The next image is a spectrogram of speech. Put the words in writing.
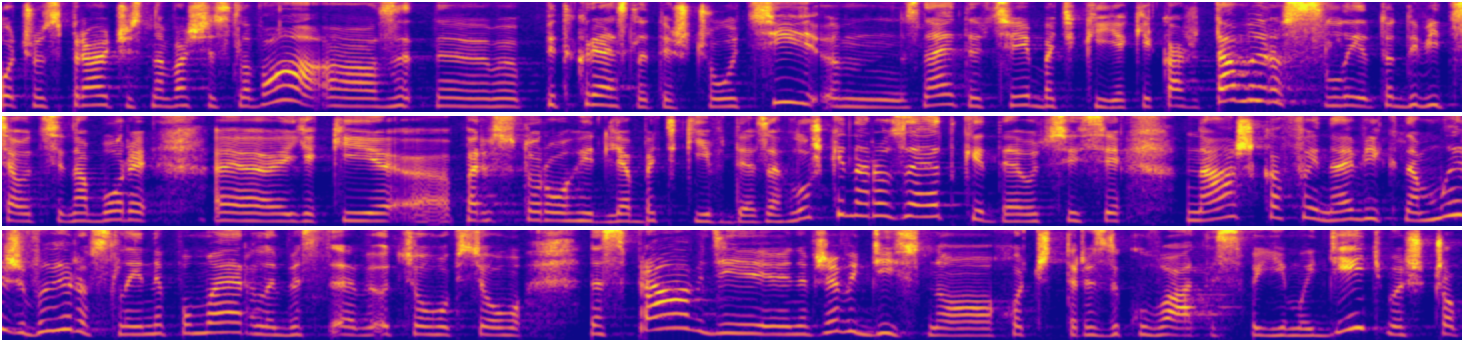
Хочу, спираючись на ваші слова, е, підкреслити, що оці, ем, знаєте, ці батьки, які кажуть, та виросли, то дивіться, оці набори, е, які е, перестороги для батьків, де заглушки на розетки, де оці на шкафи, на вікна. Ми ж виросли і не померли без цього всього. Насправді, невже ви дійсно хочете ризикувати своїми дітьми, щоб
